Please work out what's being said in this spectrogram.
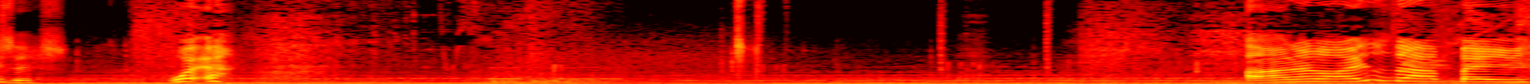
Is this? What? Analyze that, babe.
